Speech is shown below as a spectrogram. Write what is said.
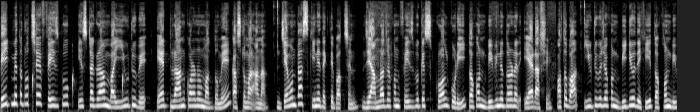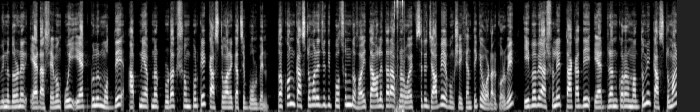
পেইড মেথড হচ্ছে ফেসবুক ইনস্টাগ্রাম বা ইউটিউবে অ্যাড রান করানোর মাধ্যমে কাস্টমার আনা। যেমনটা স্ক্রিনে দেখতে পাচ্ছেন, যে আমরা যখন ফেসবুকে স্ক্রল করি, তখন বিভিন্ন ধরনের অ্যাড আসে। অথবা ইউটিউবে যখন ভিডিও দেখি, তখন বিভিন্ন ধরনের অ্যাড আসে এবং ওই অ্যাডগুলোর মধ্যে আপনি আপনার প্রোডাক্ট সম্পর্কে কাস্টমারের কাছে বলবেন। তখন কাস্টমারের যদি পছন্দ হয়, তাহলে তারা আপনার ওয়েবসাইটে যাবে এবং সেইখান থেকে অর্ডার করবে। এইভাবে আসলে টাকা দিয়ে অ্যাড রান করার মাধ্যমে কাস্টমার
